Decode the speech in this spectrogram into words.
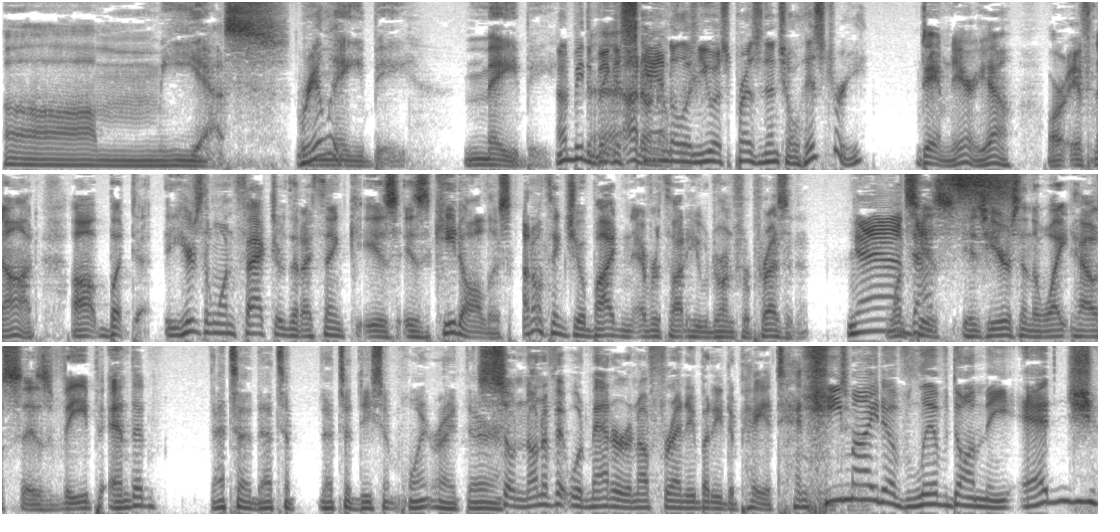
Um, yes. Really? Maybe. Maybe. That'd be the Uh, biggest I scandal in U.S. presidential history. Damn near, yeah. Or if not. Uh, but uh, here's the one factor that I think is, is key to all this. I don't think Joe Biden ever thought he would run for president. Yeah, Once his, his years in the White House as Veep ended. That's a that's a that's a decent point right there. So none of it would matter enough for anybody to pay attention he might have lived on the edge,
